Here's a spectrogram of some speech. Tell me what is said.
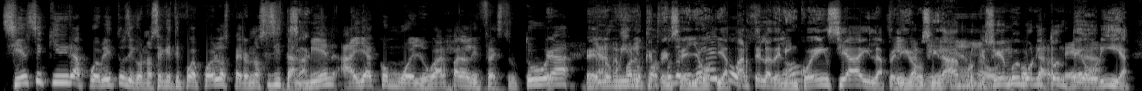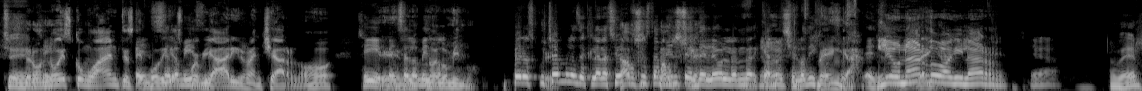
Si él sí quiere ir a pueblitos, digo, no sé qué tipo de pueblos, pero no sé si también haya como el lugar para la infraestructura. Es y a lo mismo que pensé yo. Y aparte la ¿no? delincuencia y la peligrosidad, también, porque soy muy bonito en teoría, Sí. pero Sí. no es como antes que Pensé podías pueblear y ranchear, ¿no? Sí, Eh, pensé lo mismo. No es lo mismo. Pero escuchamos las declaraciones Vamos, justamente vamos, de Leo Lerner, que anoche lo dijo. Venga. Eh, Leonardo Venga. Aguilar. A ver.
